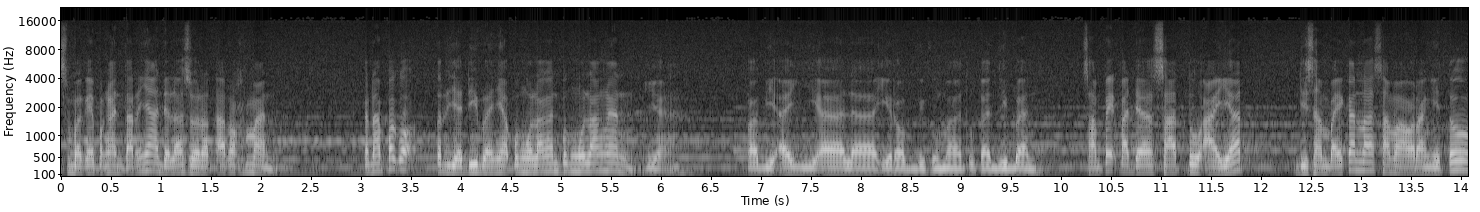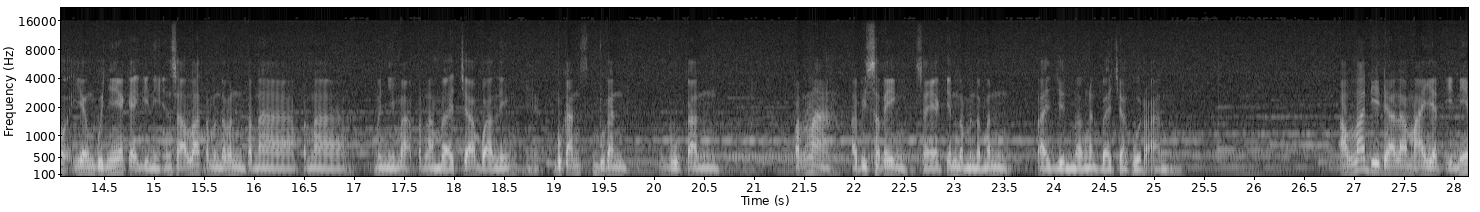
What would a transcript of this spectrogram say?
sebagai pengantarnya adalah surat Ar-Rahman Kenapa kok terjadi banyak pengulangan-pengulangan? Ya. Fabi ayyi ala rabbikuma tukadziban. Sampai pada satu ayat disampaikanlah sama orang itu yang bunyinya kayak gini. Insya Allah teman-teman pernah pernah menyimak, pernah baca paling. Ya. Bukan bukan bukan pernah, tapi sering. Saya yakin teman-teman rajin banget baca Quran. Allah di dalam ayat ini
